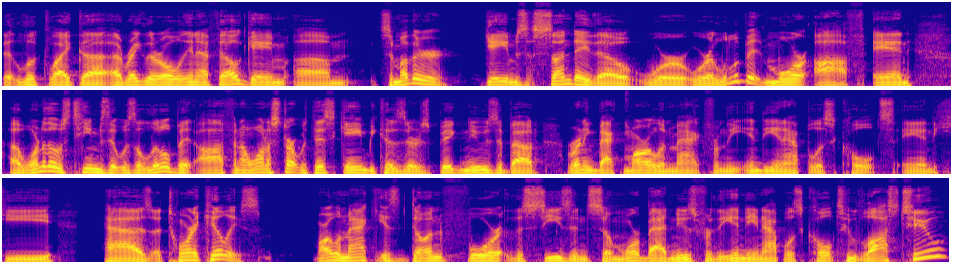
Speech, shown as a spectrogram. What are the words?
that looked like a, a regular old NFL game. Um, some other games Sunday though were were a little bit more off, and uh, one of those teams that was a little bit off. And I want to start with this game because there's big news about running back Marlon Mack from the Indianapolis Colts, and he has a torn Achilles. Marlon Mack is done for the season, so more bad news for the Indianapolis Colts, who lost to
